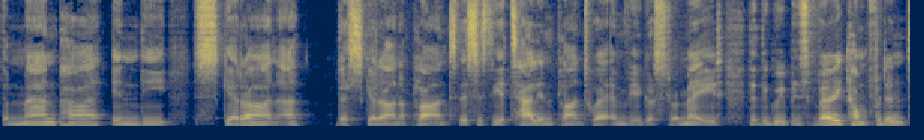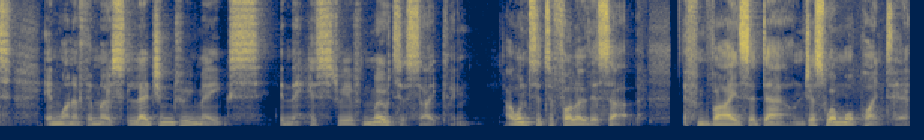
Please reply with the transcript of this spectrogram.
the manpower in the Schiranna the Schiranna plant, this is the Italian plant where MV Agusta are made, that the group is very confident in one of the most legendary makes in the history of motorcycling. I wanted to follow this up from Visordown. Just one more point here.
